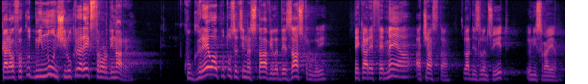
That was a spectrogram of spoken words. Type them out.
care au făcut minuni și lucrări extraordinare cu greu au putut să țină stabilă dezastrului pe care femeia aceasta l-a dezlănțuit în Israel.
